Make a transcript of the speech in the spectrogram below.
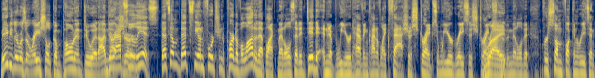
Maybe there was a racial component to it. I'm There not sure. There absolutely is. That's um, that's the unfortunate part of a lot of that black metal is that it did end up weird, having kind of like fascist stripes, weird racist stripes Right. through the middle of it for some fucking reason.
